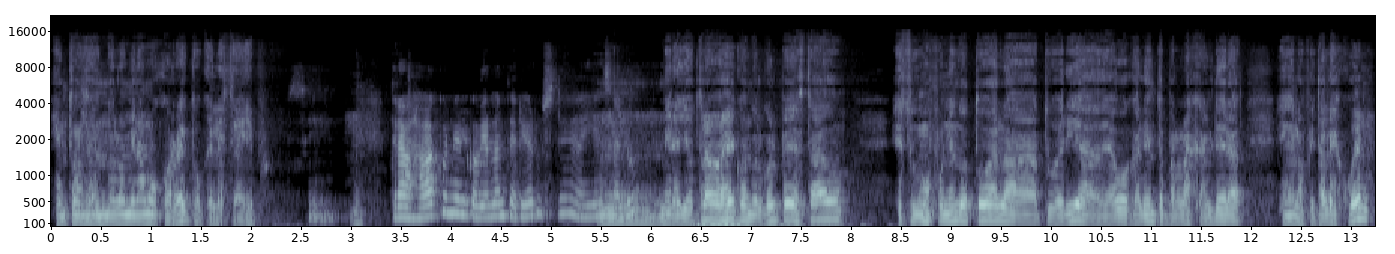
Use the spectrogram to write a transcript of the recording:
Entonces no lo miramos correcto que él esté ahí. Pues. Sí. ¿Trabajaba con el gobierno anterior usted ahí en mm, salud? Mira, yo trabajé cuando el golpe de Estado Estuvimos poniendo toda la tubería de agua caliente para las calderas en el hospital escuela.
